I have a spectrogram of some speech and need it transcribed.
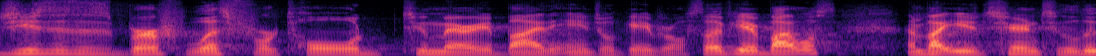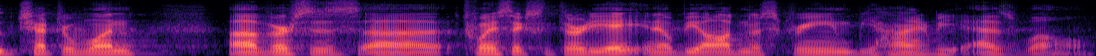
Jesus' birth was foretold to Mary by the angel Gabriel. So if you have Bibles, I invite you to turn to Luke chapter 1, uh, verses uh, 26 to 38, and it'll be all on the screen behind me as well.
